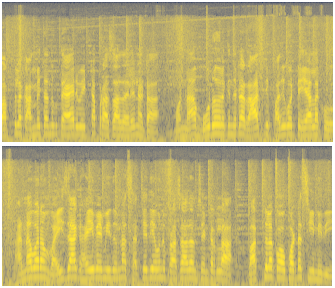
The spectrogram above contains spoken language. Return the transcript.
భక్తులకు అమ్మేతందుకు తయారు పెట్టిన ప్రసాదాలేనట. మొన్న మూడు రోజుల కిందట రాత్రి పదిగొట్టేయాలకు అన్నవరం వైజాగ్ హైవే మీద ఉన్న సత్యదేవుని ప్రసాదం సెంటర్ల భక్తులకు అవపడ్డ సీన్ ఇది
